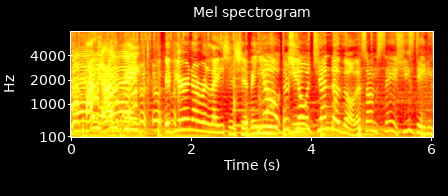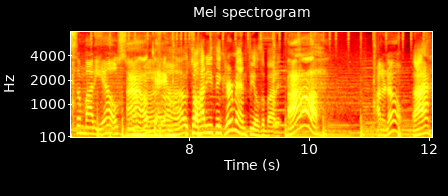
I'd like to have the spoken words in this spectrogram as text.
I, I think if you're in a relationship and you. no, there's you, no agenda though. That's what I'm saying. She's dating somebody else. you Ah, know? okay. uh-huh. So how do you think her man feels about it? Ah. I don't know. Ah,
